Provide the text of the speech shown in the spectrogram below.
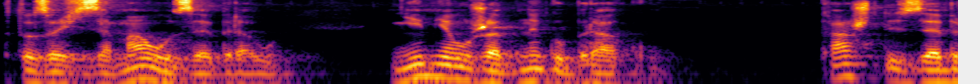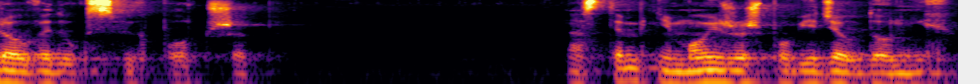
Kto zaś za mało zebrał, nie miał żadnego braku. Każdy zebrał według swych potrzeb. Następnie Mojżesz powiedział do nich:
